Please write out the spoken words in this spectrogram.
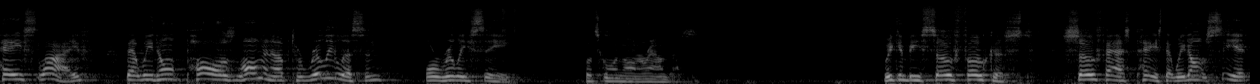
paced life that we don't pause long enough to really listen or really see what's going on around us. We can be so focused, so fast paced that we don't see it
